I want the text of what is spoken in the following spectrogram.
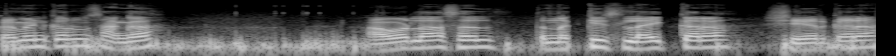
कमेंट करून सांगा. आवडला असेल तर नक्कीच लाईक करा शेअर करा.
